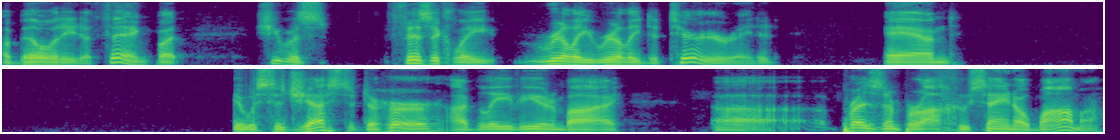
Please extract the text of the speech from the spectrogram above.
ability to think, but she was physically really, really deteriorated, and it was suggested to her, I believe, even by uh, President Barack Hussein Obama,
